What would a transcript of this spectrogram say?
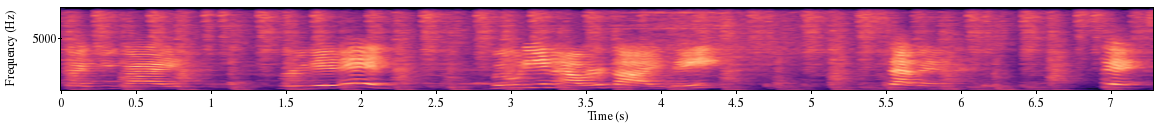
Good, you guys. Root it in. Booty and outer thighs. Eight, seven, six,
